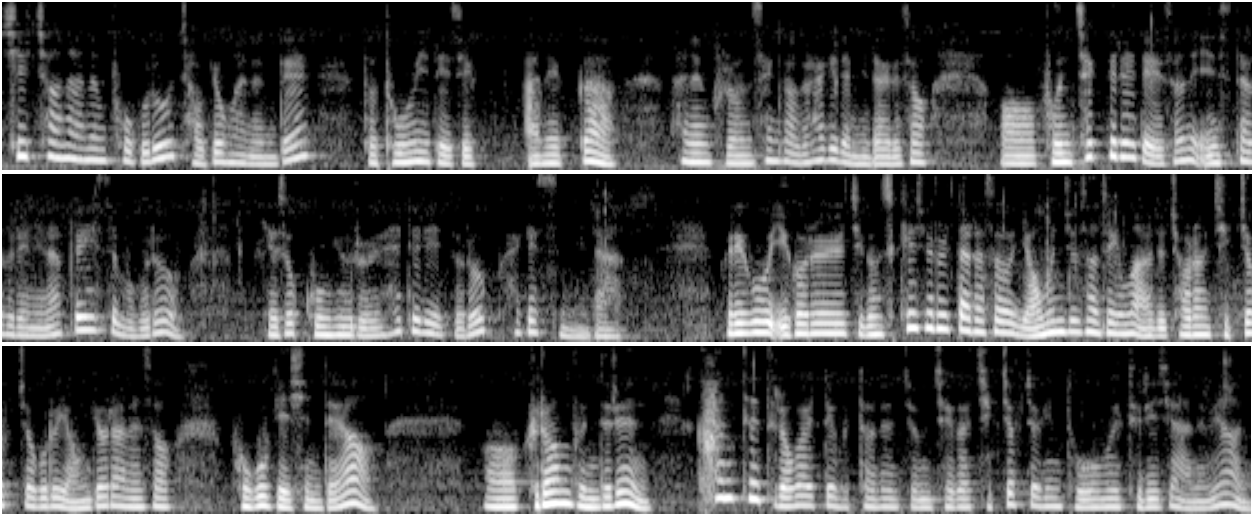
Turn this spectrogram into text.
실천하는 폭으로 적용하는데 더 도움이 되지 않을까 하는 그런 생각을 하게 됩니다. 그래서 어, 본 책들에 대해서는 인스타그램이나 페이스북으로 계속 공유를 해드리도록 하겠습니다. 그리고 이거를 지금 스케줄을 따라서 염은주 선생님은 아주 저랑 직접적으로 연결하면서 보고 계신데요. 어, 그런 분들은 칸트 들어갈 때부터는 좀 제가 직접적인 도움을 드리지 않으면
